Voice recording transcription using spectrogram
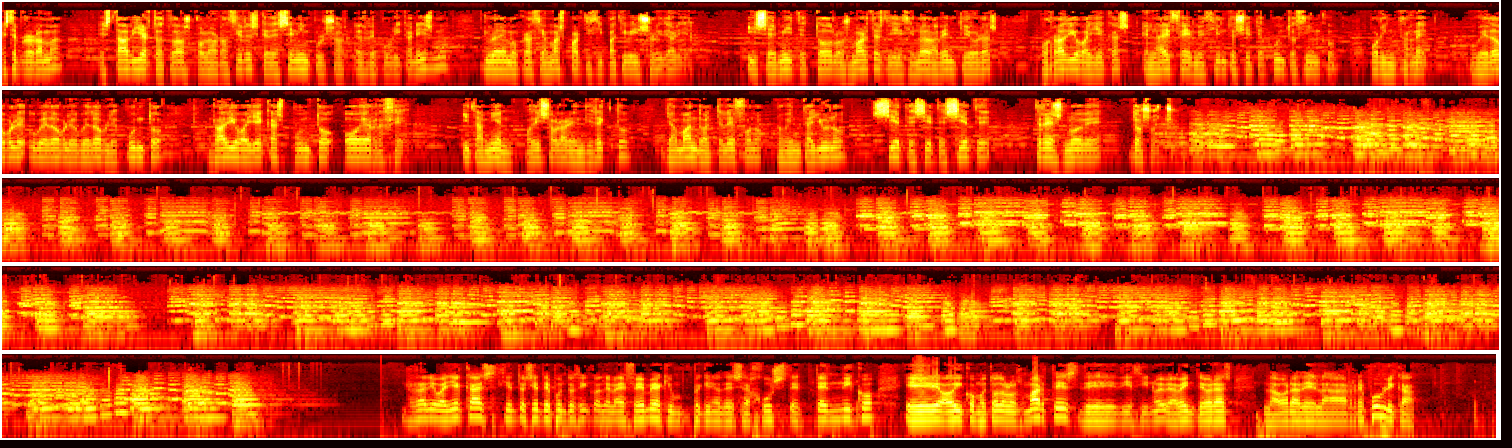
Este programa está abierto a todas las colaboraciones que deseen impulsar el republicanismo y una democracia más participativa y solidaria, y se emite todos los martes de 19 a 20 horas por Radio Vallecas en la FM 107.5, por internet www.radiovallecas.org y también podéis hablar en directo llamando al teléfono 91 777 3928. Vallecas, 107.5 de la FM, aquí un pequeño desajuste técnico. Eh, hoy, como todos los martes, de 19 a 20 horas, la hora de la República.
